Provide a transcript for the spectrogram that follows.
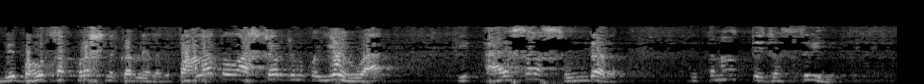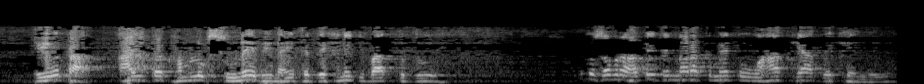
वे बहुत सा प्रश्न करने लगे। पहला तो आश्चर्य उनको ये हुआ कि ऐसा सुंदर, इतना तेजस्वी देवता आज तक हम लोग सुने भी नहीं थे, देखने की बात तो दूर है। तो सब रहते थे नरक में तो वहाँ क्या देखेंगे?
